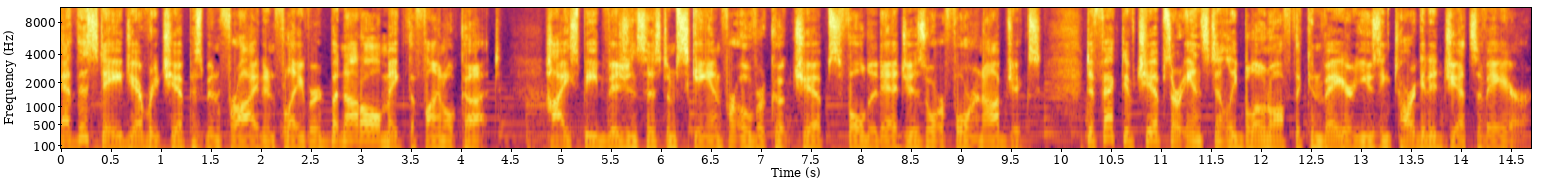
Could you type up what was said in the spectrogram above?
At this stage, every chip has been fried and flavored, but not all make the final cut. High-speed vision systems scan for overcooked chips, folded edges, or foreign objects. Defective chips are instantly blown off the conveyor using targeted jets of air.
